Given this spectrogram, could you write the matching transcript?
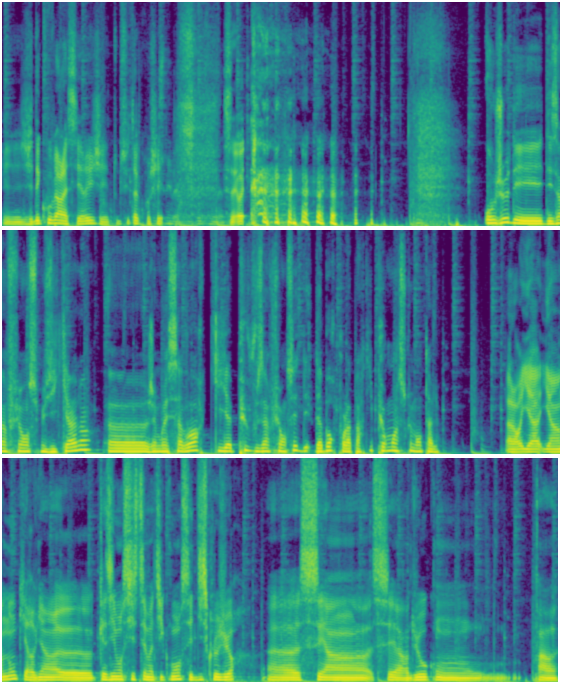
Et j'ai découvert la série, j'ai tout de suite accroché. C'est- ouais. Au jeu des, influences musicales, euh, j'aimerais savoir qui a pu vous influencer d'abord pour la partie purement instrumentale. Alors il y a, un nom qui revient euh, quasiment systématiquement, c'est Disclosure. Euh, c'est un, duo qu'on, enfin,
